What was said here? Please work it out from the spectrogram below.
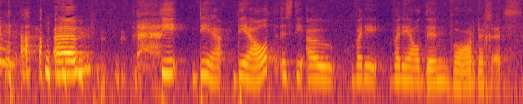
Ehm die die die held is die ou wat die wat die heldin waardig is.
